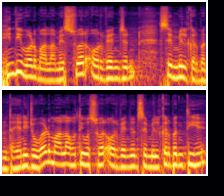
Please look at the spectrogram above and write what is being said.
हिंदी वर्णमाला में स्वर और व्यंजन से मिलकर बनता है। यानी जो वर्णमाला होती है, वो स्वर और व्यंजन से मिलकर बनती है।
